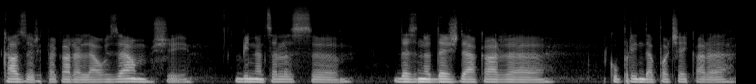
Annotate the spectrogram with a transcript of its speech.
cazuri pe care le auzeam și, bineînțeles, deznădejdea care cuprinde pe cei care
